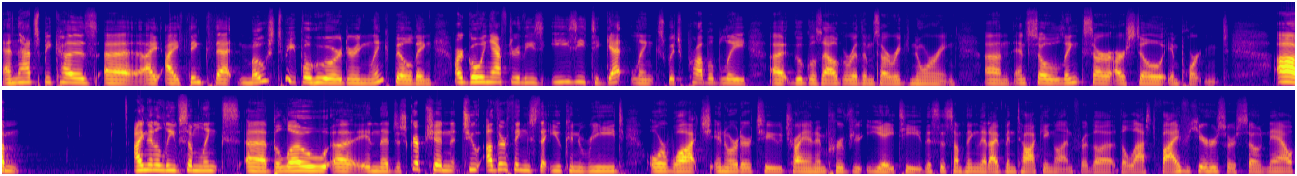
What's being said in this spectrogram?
and that's because uh, I, I think that most people who are doing link building are going after these easy to get links, which probably uh, Google's algorithms are ignoring. Um, and so links are, are still important. Um, I'm going to leave some links uh, below uh, in the description to other things that you can read or watch in order to try and improve your EAT. This is something that I've been talking on for the, the last five years or so now,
